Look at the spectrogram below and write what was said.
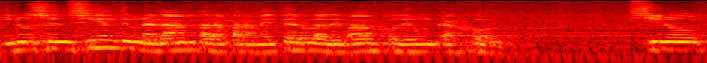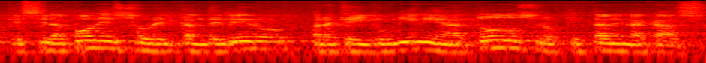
y no se enciende una lámpara para meterla debajo de un cajón, sino que se la pone sobre el candelero para que ilumine a todos los que están en la casa.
